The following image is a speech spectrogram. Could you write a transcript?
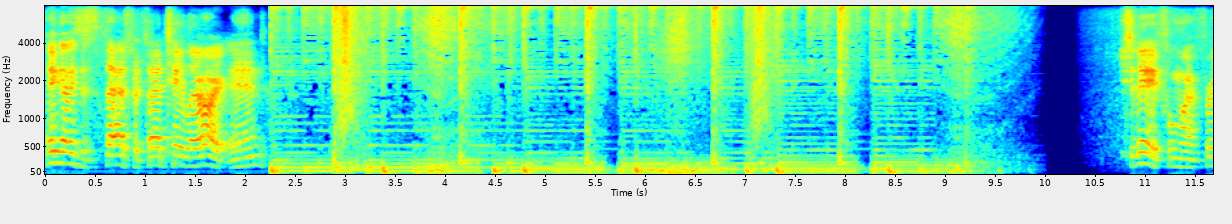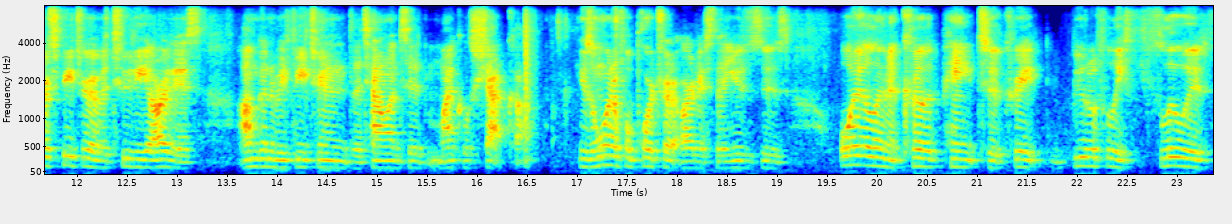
Hey guys, it's Thad for Thad Taylor Art, and today for my first feature of a 2D artist, I'm going to be featuring the talented Michael Shapcott. He's a wonderful portrait artist that uses oil and acrylic paint to create beautifully fluid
